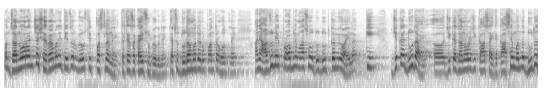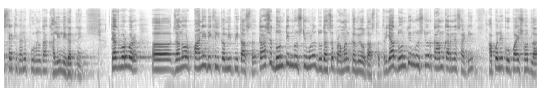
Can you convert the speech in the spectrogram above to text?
पण जनावरांच्या शरीरामध्ये ते जर व्यवस्थित पसलं नाही तर त्याचा काहीच उपयोग नाही. त्याचं दुधामध्ये रूपांतर होत नाही. आणि अजून एक प्रॉब्लेम असं होतो दूध कमी व्हायला की जे काय दूध आहे जे काय जनावरांची कास आहे त्या कासेमधनं दूधच त्या ठिकाणी पूर्णतः खाली निघत नाही. त्याचबरोबर जनावर पाणी देखील कमी पित असतं. तर अशा दोन तीन गोष्टीमुळे दुधाचं प्रमाण कमी होत असतं. तर या दोन तीन गोष्टीवर काम करण्यासाठी आपण एक उपाय शोधला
